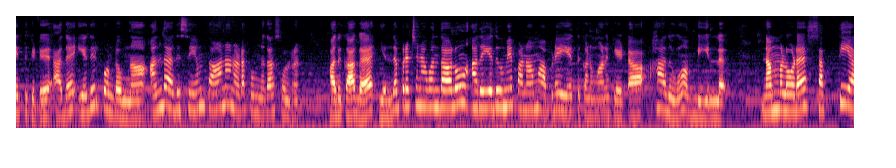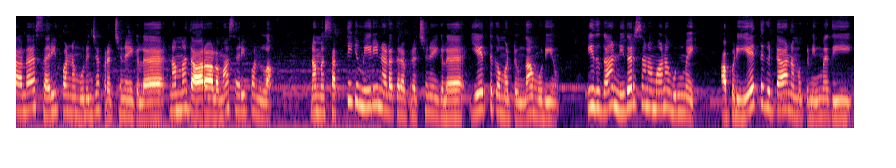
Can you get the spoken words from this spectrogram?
ஏத்துக்கிட்டு அதை எதிர்கொண்டோம்னா அந்த அதிசயம் தானா நடக்கும்னு தான் சொல்றேன். அதுக்காக எந்த பிரச்சனை வந்தாலும் அதை எதுவுமே பண்ணாமல் அப்படியே ஏற்றுக்கணுமான்னு கேட்டால் அதுவும் அப்படி இல்லை. நம்மளோட சக்தியால் சரி பண்ண முடிஞ்ச பிரச்சனைகளை நம்ம தாராளமாக சரி பண்ணலாம். நம்ம சக்திக்கு மீறி நடக்கிற பிரச்சனைகளை ஏற்றுக்க மட்டும்தான் முடியும். இதுதான் நிதர்சனமான உண்மை. அப்படி ஏற்றுக்கிட்டா நமக்கு நிம்மதி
